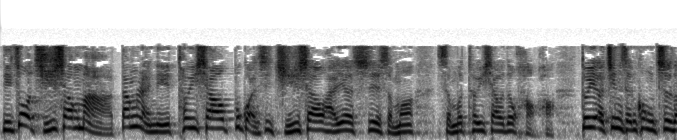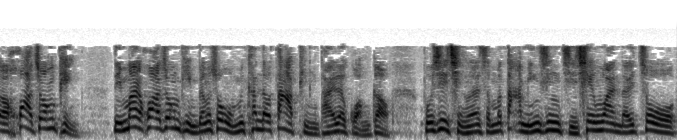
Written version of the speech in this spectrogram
你做直销嘛，当然你推销不管是直销还要是什么什么推销都好哈，都要精神控制的化妆品，你卖化妆品，比方说我们看到大品牌的广告，不是请了什么大明星几千万来做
